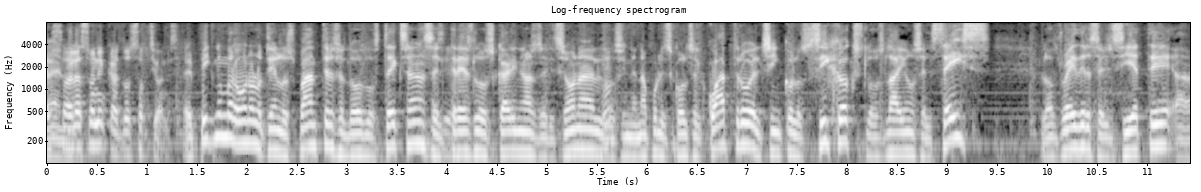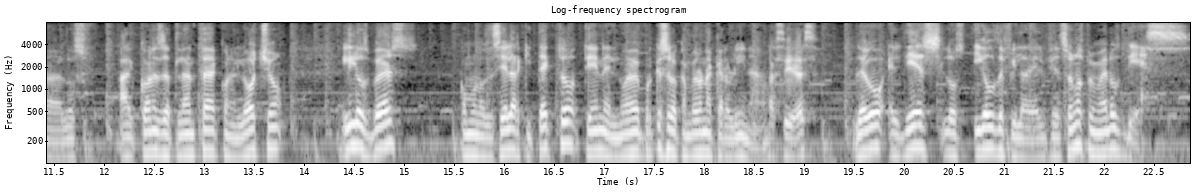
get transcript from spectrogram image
Bueno. son las únicas dos opciones. El pick número uno lo tienen los Panthers, el dos los Texans, el es. tres los Cardinals de Arizona, los Indianapolis Colts el 4, el 5 los Seahawks, los Lions el 6, los Raiders el 7, los Halcones de Atlanta con el 8 y los Bears, como nos decía el arquitecto, tienen el 9 porque se lo cambiaron a Carolina. ¿no? Así es. Luego el 10 los Eagles de Filadelfia, son los primeros 10.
